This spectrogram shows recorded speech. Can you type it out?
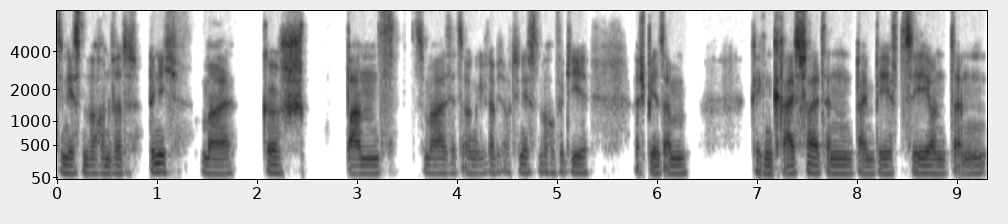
die nächsten Wochen wird, bin ich mal gespannt. Zumal es jetzt irgendwie, glaube ich, auch die nächsten Wochen für die, wir spielen jetzt am gegen Greifswald, dann beim BFC und dann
